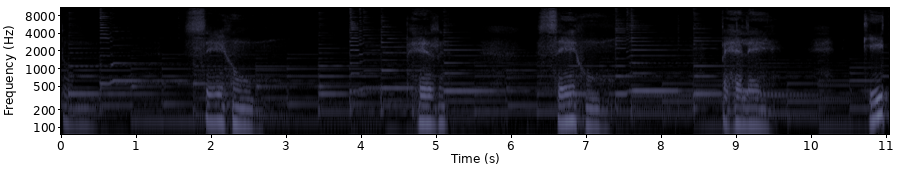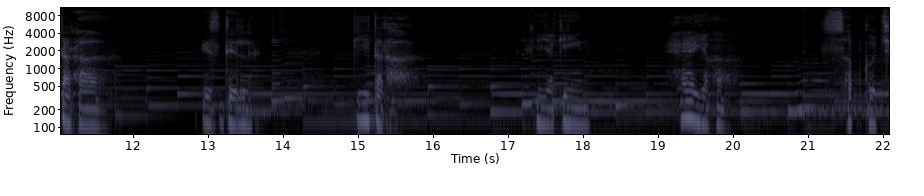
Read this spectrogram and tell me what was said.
तुम से हूँ, फिर से हूँ। पहले की तरह इस दिल की तरह। यकीन है यहाँ, सब कुछ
